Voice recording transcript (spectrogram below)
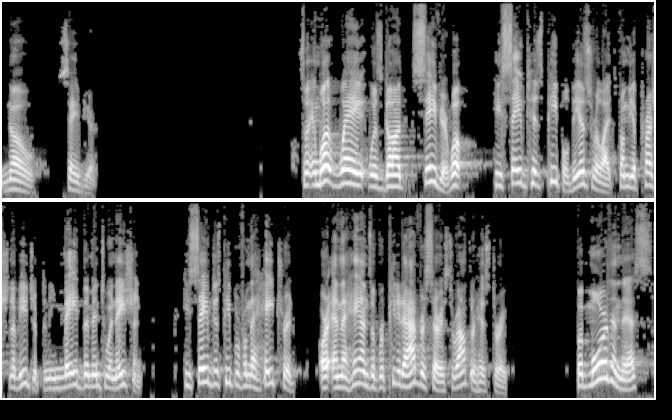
no Savior. So, in what way was God Savior? Well, He saved His people, the Israelites, from the oppression of Egypt, and He made them into a nation. He saved His people from the hatred or, and the hands of repeated adversaries throughout their history. But more than this,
